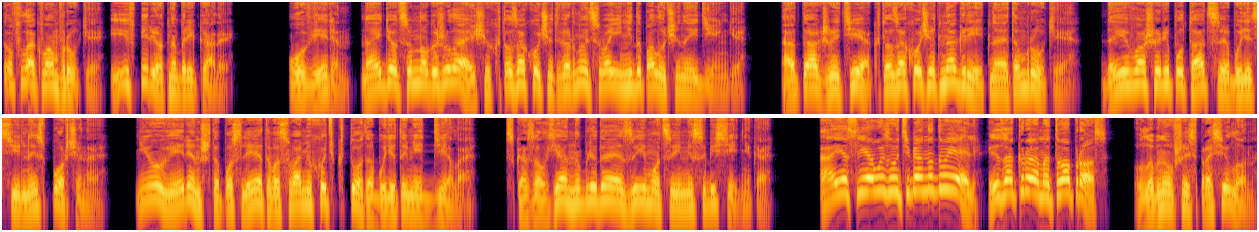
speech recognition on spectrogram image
то флаг вам в руки и вперед на баррикады. Уверен, найдется много желающих, кто захочет вернуть свои недополученные деньги. А также те, кто захочет нагреть на этом руки. Да и ваша репутация будет сильно испорчена. Не уверен, что после этого с вами хоть кто-то будет иметь дело», — сказал я, наблюдая за эмоциями собеседника. «А если я вызову тебя на дуэль и закроем этот вопрос?» — улыбнувшись, спросил он.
